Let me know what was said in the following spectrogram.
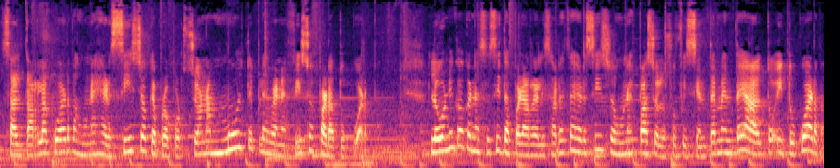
saltar la cuerda es un ejercicio que proporciona múltiples beneficios para tu cuerpo. Lo único que necesitas para realizar este ejercicio es un espacio lo suficientemente alto y tu cuerda.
